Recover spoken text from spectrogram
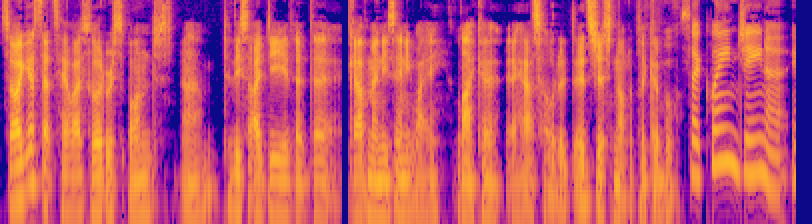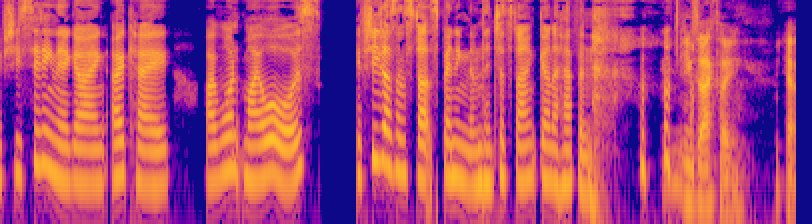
So I guess that's how I sort of respond um, to this idea that the government is anyway like a, a household. It's just not applicable. So Queen Gina, if she's sitting there going, "Okay, I want my ores," if she doesn't start spending them, they just aren't going to happen. exactly. Yeah.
